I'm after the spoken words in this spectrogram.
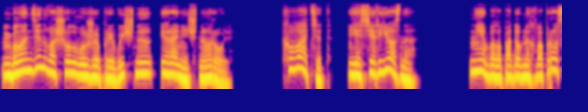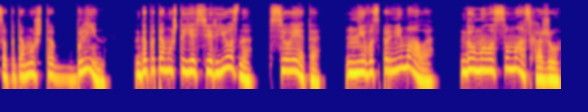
Блондин вошел в уже привычную ироничную роль. «Хватит, я серьезно. Не было подобных вопросов, потому что, блин, да потому что я серьезно все это не воспринимала. Думала, с ума схожу.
